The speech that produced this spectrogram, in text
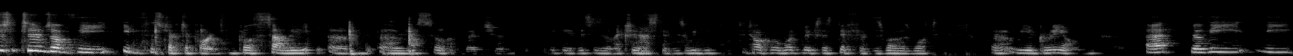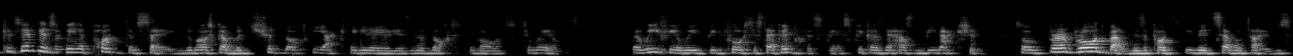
just in terms of the infrastructure point, both Sally and uh, Russell have mentioned, again, this is election hosting, so we need to talk about what makes us different as well as what uh, we agree on. Uh, now, the, the Conservatives have made a point of saying the Welsh Government should not be acting in areas that are not devolved to Wales. Now, we feel we've been forced to step into this space because there hasn't been action. So broadband is a point that's been made several times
